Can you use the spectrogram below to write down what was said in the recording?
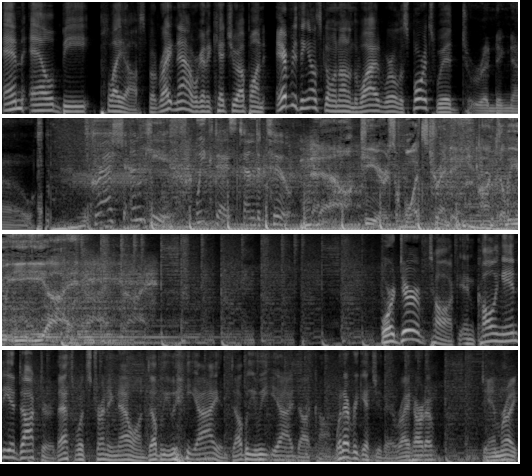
MLB playoffs. But right now, we're going to catch you up on everything else going on in the wide world of sports with Trending Now. Gresh and Keith, weekdays 10 to 2. Now, here's what's trending on WEEI. Hors d'oeuvre talk and calling Andy a doctor. That's what's trending now on WEEI and WEEI.com. Whatever gets you there, right, Hardo? Damn right.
